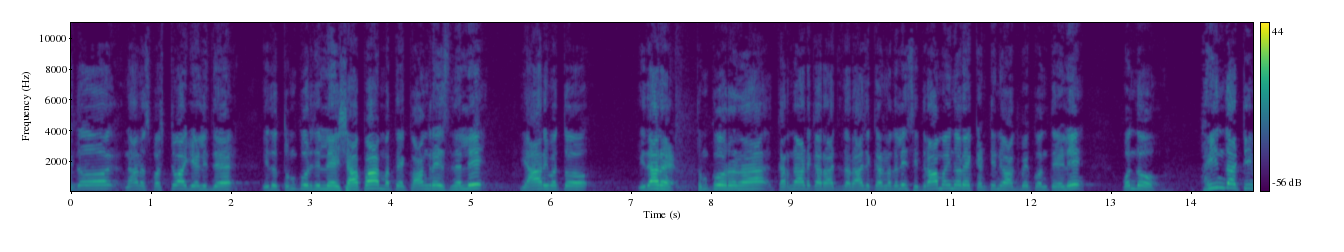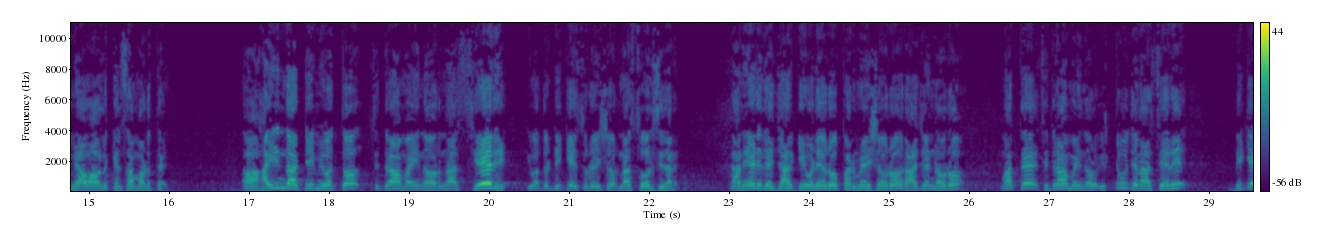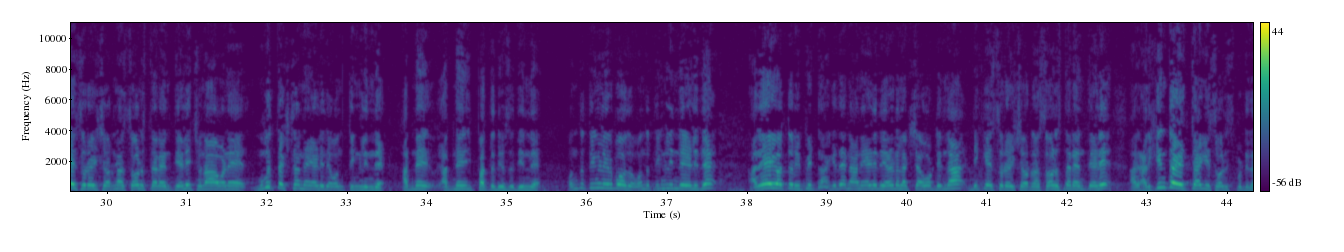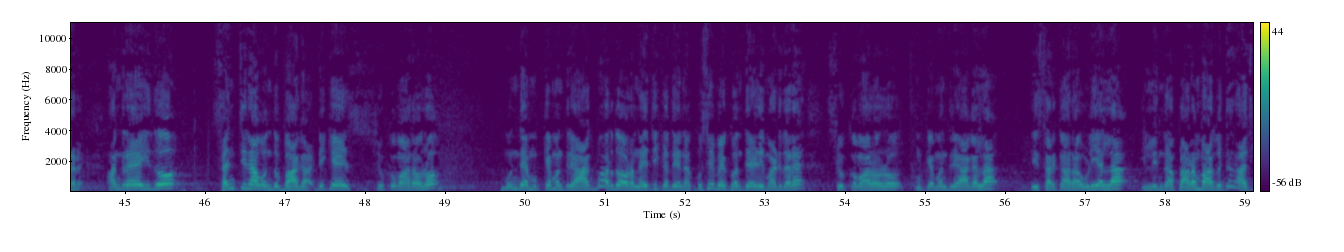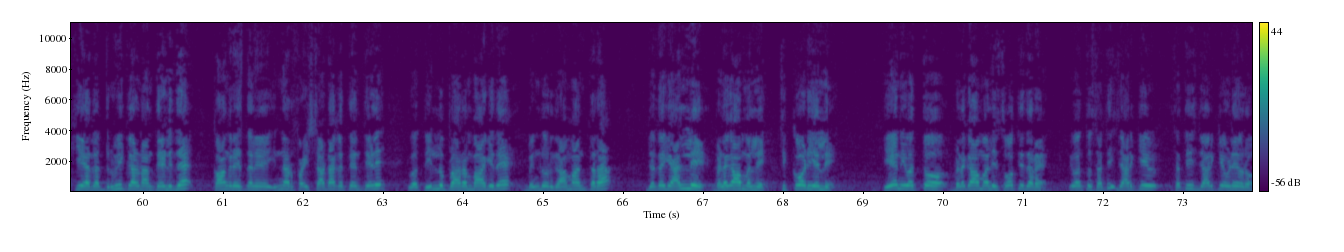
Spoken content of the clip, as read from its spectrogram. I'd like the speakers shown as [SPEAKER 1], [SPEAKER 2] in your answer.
[SPEAKER 1] ಇದು ನಾನು ಸ್ಪಷ್ಟವಾಗಿ ಹೇಳಿದ್ದೆ, ಇದು ತುಮಕೂರು ಜಿಲ್ಲೆ ಶಾಪ ಮತ್ತೆ ಕಾಂಗ್ರೆಸ್ನಲ್ಲಿ ಯಾರಿವತ್ತು ಇದ್ದಾರೆ? ತುಮಕೂರಿನ ಕರ್ನಾಟಕ ರಾಜ್ಯದ ರಾಜಕಾರಣದಲ್ಲಿ ಸಿದ್ದರಾಮಯ್ಯನವರೇ ಕಂಟಿನ್ಯೂ ಆಗಬೇಕು ಅಂತ ಹೇಳಿ ಒಂದು ಹೈಂದ ಟೀಮ್ ಯಾವಾಗಲೂ ಕೆಲಸ ಮಾಡುತ್ತೆ. ಆ ಹೈಂದ ಟೀಮ್ ಇವತ್ತು ಸಿದ್ದರಾಮಯ್ಯನವ್ರನ್ನ ಸೇರಿ ಇವತ್ತು ಡಿ ಕೆ ಸುರೇಶ್ ಅವ್ರನ್ನ ಸೋಲಿಸಿದ್ದಾರೆ. ನಾನು ಹೇಳಿದೆ, ಜಾರಕಿಹೊಳಿಯವರು, ಪರಮೇಶ್ವರು ರಾಜಣ್ಣವರು ಮತ್ತೆ ಸಿದ್ದರಾಮಯ್ಯನವರು ಇಷ್ಟು ಜನ ಸೇರಿ ಡಿ ಕೆ ಸುರೇಶ್ ಅವ್ರನ್ನ ಸೋಲಿಸ್ತಾರೆ ಅಂತ ಹೇಳಿ ಚುನಾವಣೆ ಮುಗಿದ ತಕ್ಷಣ ಹೇಳಿದೆ ಒಂದು ತಿಂಗಳ ಹಿಂದೆ. ಹದಿನೈದು ಹದಿನೈದು ಇಪ್ಪತ್ತು ದಿವಸದ ಹಿಂದೆ. ಒಂದು ತಿಂಗಳಿರ್ಬೋದು ಒಂದು ತಿಂಗಳಿಂದ ಹೇಳಿದೆ. ಅದೇ ಇವತ್ತು ರಿಪೀಟ್ ಆಗಿದೆ. ನಾನು ಹೇಳಿದ ಎರಡು ಲಕ್ಷ ಓಟಿಂದ ಡಿ ಕೆ ಸುರೇಶ್ ಅವ್ರನ್ನ ಸೋಲಿಸ್ತಾರೆ ಅಂತೇಳಿ. ಅದು, ಅದಕ್ಕಿಂತ ಹೆಚ್ಚಾಗಿ ಸೋಲಿಸ್ಬಿಟ್ಟಿದ್ದಾರೆ. ಅಂದ್ರೆ ಇದು ಸಂಚಿನ ಒಂದು ಭಾಗ. ಡಿ ಕೆ ಶಿವಕುಮಾರ್ ಅವರು ಮುಂದೆ ಮುಖ್ಯಮಂತ್ರಿ ಆಗಬಾರ್ದು, ಅವರ ನೈತಿಕತೆಯನ್ನು ಕುಸಿಬೇಕು ಅಂತ ಹೇಳಿ ಮಾಡಿದ್ದಾರೆ. ಶಿವಕುಮಾರ್ ಅವರು ಮುಖ್ಯಮಂತ್ರಿ ಆಗಲ್ಲ. ಈ ಸರ್ಕಾರ ಉಳಿಯಲ್ಲ, ಇಲ್ಲಿಂದ ಪ್ರಾರಂಭ ಆಗುತ್ತೆ ರಾಜಕೀಯದ ಧ್ರುವೀಕರಣ ಅಂತ ಹೇಳಿದೆ. ಕಾಂಗ್ರೆಸ್ನಲ್ಲಿ ಇನ್ನರ್ ಫೈಟ್ ಸ್ಟಾರ್ಟ್ ಆಗುತ್ತೆ ಅಂತ ಹೇಳಿ ಇವತ್ತು ಇಲ್ಲೂ ಪ್ರಾರಂಭ ಆಗಿದೆ, ಬೆಂಗಳೂರು ಗ್ರಾಮಾಂತರ. ಜೊತೆಗೆ ಅಲ್ಲಿ ಬೆಳಗಾಮಲ್ಲಿ ಚಿಕ್ಕೋಡಿಯಲ್ಲಿ ಏನ್ ಇವತ್ತು ಬೆಳಗಾಮಲ್ಲಿ ಸೋತಿದ್ದಾರೆ? ಇವತ್ತು ಸತೀಶ್ ಜಾರಕಿ ಸತೀಶ್ ಜಾರಕಿಹೊಳಿ ಅವರು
